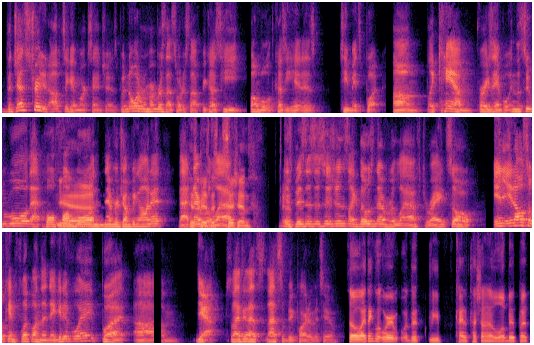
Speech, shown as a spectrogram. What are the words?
the Jets traded up to get Mark Sanchez, but no one remembers that sort of stuff because he fumbled because he hit his teammate's butt. Um, like Cam, for example, in the Super Bowl, that whole fumble Yeah. and never jumping on it, that His never left. decision. Yeah. His business decisions, like those never left, right? So and it also can flip on the negative way, but um yeah. So I think that's that's a big part of it too. So I think what we're that we kind of touched on it a little bit, but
